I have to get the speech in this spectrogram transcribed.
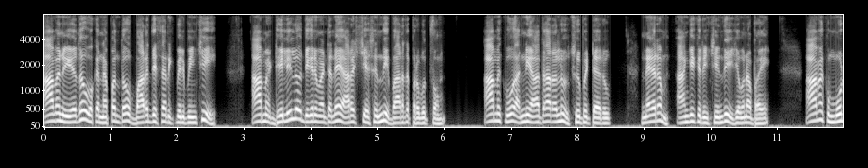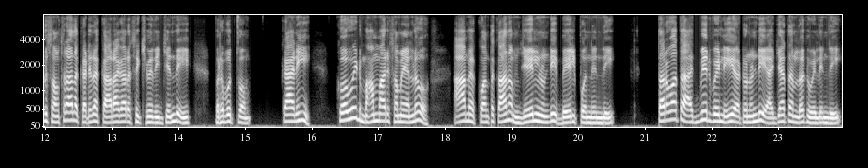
ఆమెను ఏదో ఒక నెపంతో భారతదేశానికి పిలిపించి ఆమె ఢిల్లీలో దిగిన వెంటనే అరెస్ట్ చేసింది భారత ప్రభుత్వం. ఆమెకు అన్ని ఆధారాలు చూపెట్టారు. నేరం అంగీకరించింది యమునాబాయ్ ఆమెకు మూడు సంవత్సరాల కఠిన కారాగార శిక్ష విధించింది ప్రభుత్వం. కానీ కోవిడ్ మహమ్మారి సమయంలో ఆమె కొంతకాలం జైలు నుండి బెయిల్ పొందింది. తర్వాత అజ్మీర్ వెళ్ళి అటు నుండి అజ్ఞాతంలోకి వెళ్ళింది.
